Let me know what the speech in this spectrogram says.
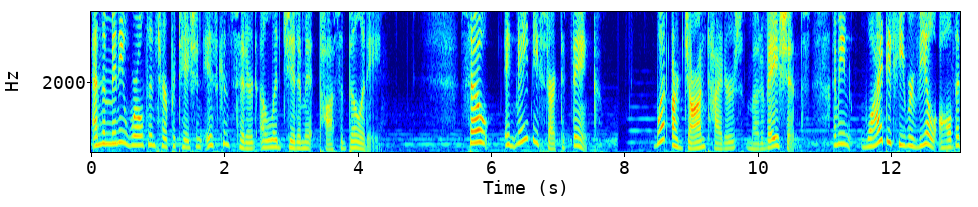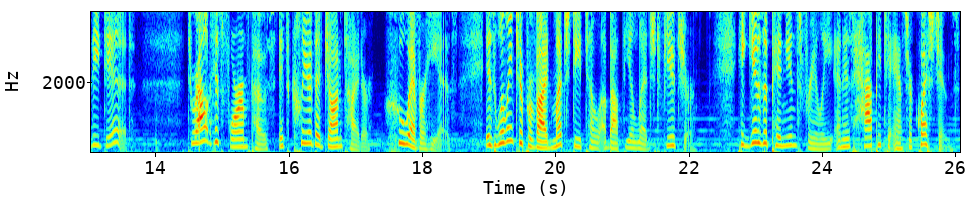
and the many worlds interpretation is considered a legitimate possibility. So it made me start to think what are John Titor's motivations? I mean, why did he reveal all that he did? Throughout his forum posts, it's clear that John Titor, whoever he is, is willing to provide much detail about the alleged future. He gives opinions freely and is happy to answer questions.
